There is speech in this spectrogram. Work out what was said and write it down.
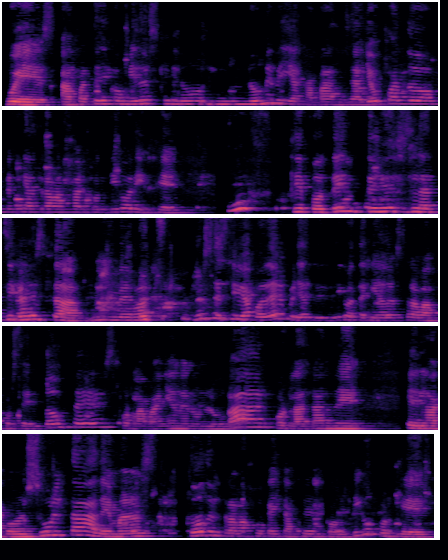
pues aparte de con miedo es que no, no me veía capaz. O sea, yo cuando empecé a trabajar contigo dije, uff, qué potente es la chica esta. No sé si voy a poder, pero ya te digo, tenía dos trabajos entonces, por la mañana en un lugar, por la tarde en la consulta, además todo el trabajo que hay que hacer contigo, porque,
